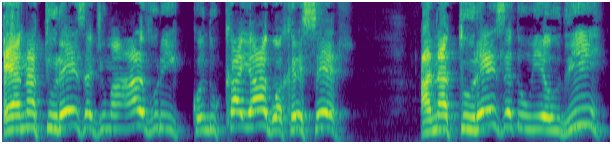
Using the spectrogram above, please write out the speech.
É a natureza de uma árvore, quando cai água, crescer. A natureza um Yehudi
